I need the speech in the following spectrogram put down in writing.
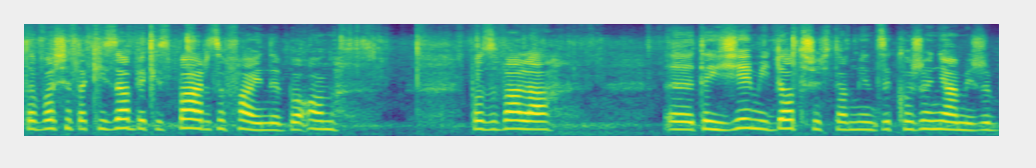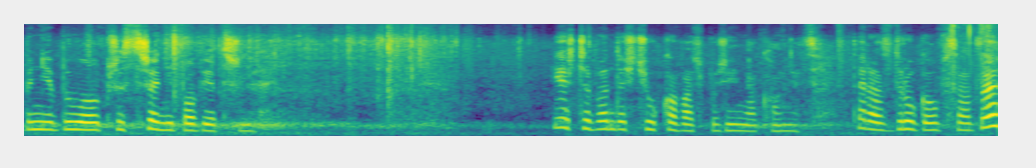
to właśnie taki zabieg jest bardzo fajny, bo on pozwala e, tej ziemi dotrzeć tam między korzeniami, żeby nie było przestrzeni powietrznych. Jeszcze będę ściółkować później na koniec. Teraz drugą wsadzę.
